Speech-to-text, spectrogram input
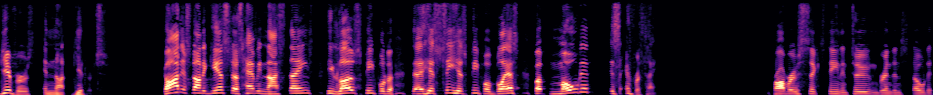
givers and not getters. God is not against us having nice things. He loves people to, to his, see his people blessed, but molded is everything. Proverbs 16 and 2, and Brendan stole it.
